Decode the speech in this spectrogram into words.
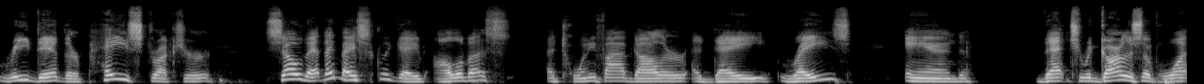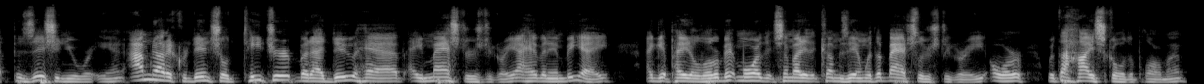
redid their pay structure so that they basically gave all of us a $25 a day raise. And that's regardless of what position you were in. I'm not a credentialed teacher, but I do have a master's degree. I have an MBA. I get paid a little bit more than somebody that comes in with a bachelor's degree or with a high school diploma.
